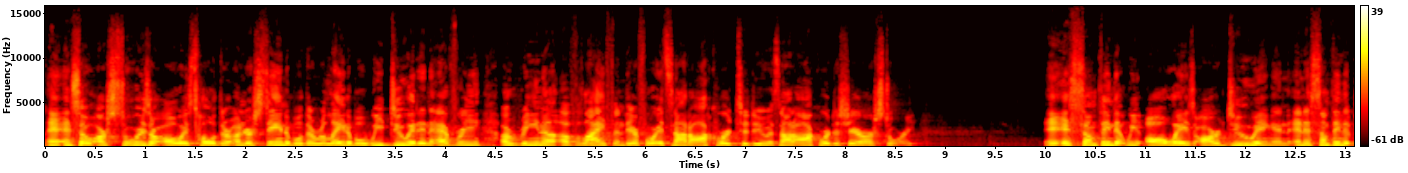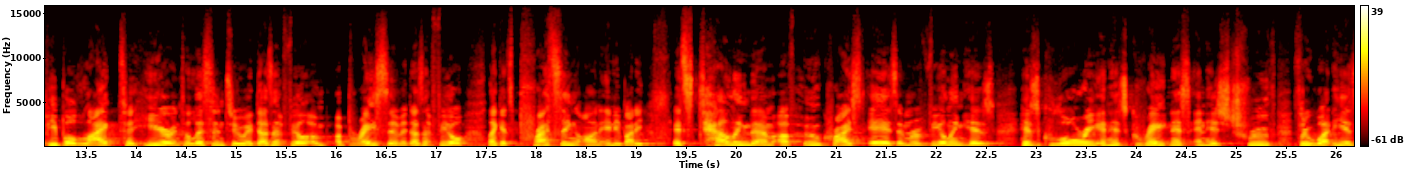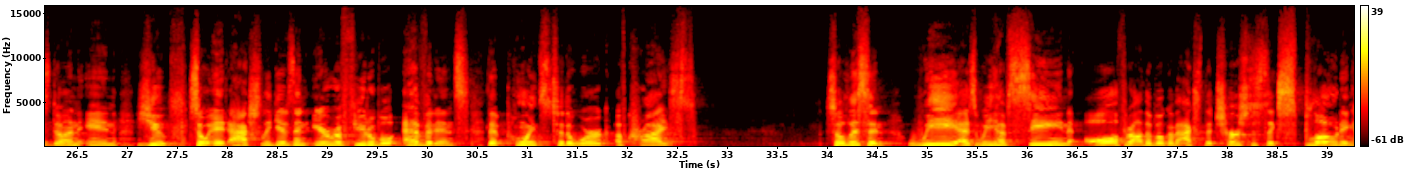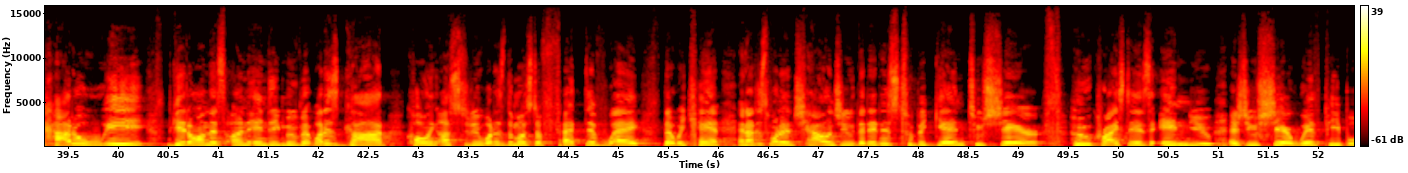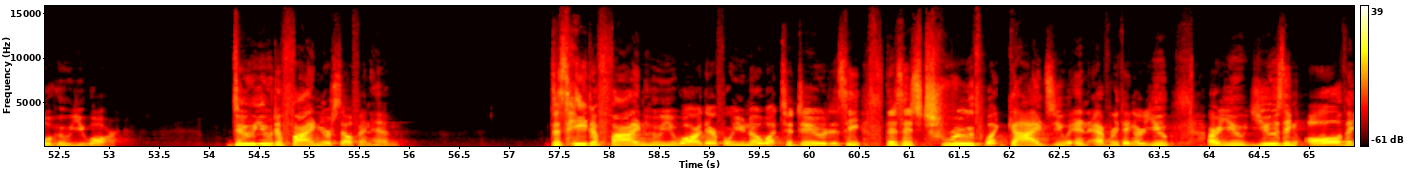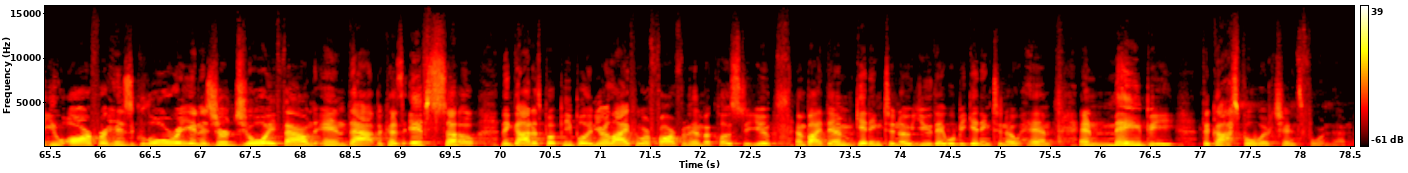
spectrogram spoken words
And, so our stories are always told. They're understandable, they're relatable. We do it in every arena of life, and therefore it's not awkward to do. It's not awkward to share our story. It's something that we always are doing, and, and it's something that people like to hear and to listen to. It doesn't feel abrasive, it doesn't feel like it's pressing on anybody. It's telling them of who Christ is and revealing his, his glory and his greatness and his truth through what he has done in you. So it actually gives an irrefutable evidence that points to the work of Christ. So, listen, we, as we have seen all throughout the book of Acts, the church just exploding. How do we get on this unending movement? What is God calling us to do? What is the most effective way that we can? And I just want to challenge you that it is to begin to share who Christ is in you as you share with people who you are. Do you define yourself in Him? Does he define who you are, therefore you know what to do? Does he does his truth what guides you in everything? Are you are you using all that you are for his glory and is your joy found in that? Because if so, then God has put people in your life who are far from him but close to you, and by them getting to know you, they will be getting to know him, and maybe the gospel will transform them.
